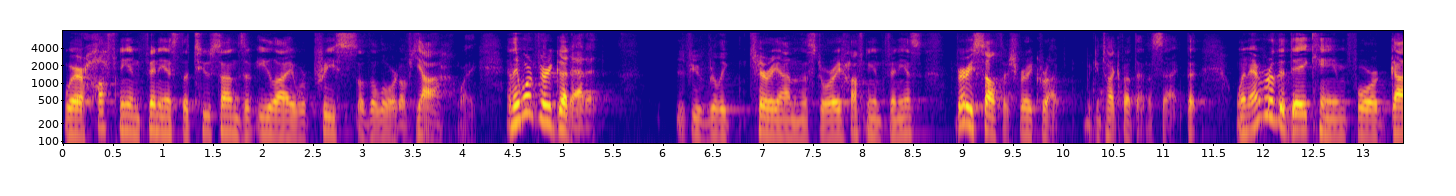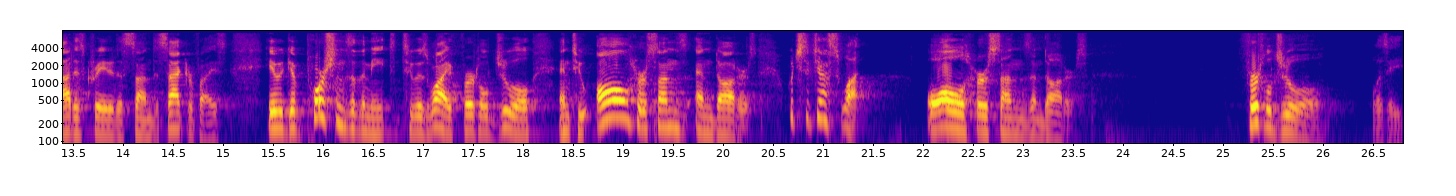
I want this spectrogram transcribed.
where Hophni and Phinehas, the two sons of Eli, were priests of the Lord, of Yahweh. And they weren't very good at it. If you really carry on in the story, Hophni and Phinehas, very selfish, very corrupt. We can talk about that in a sec. But whenever the day came for God has created a son to sacrifice, he would give portions of the meat to his wife, fertile Jewel, and to all her sons and daughters, which suggests what? All her sons and daughters fertile Jewel was a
